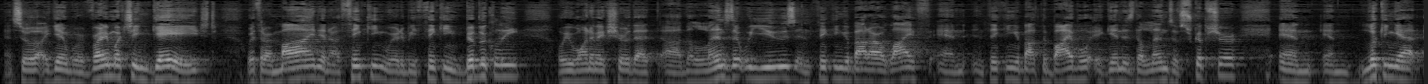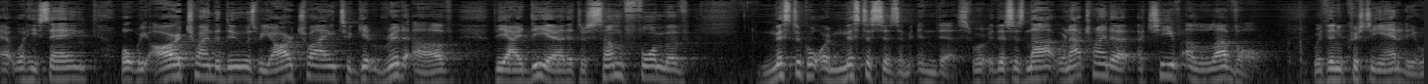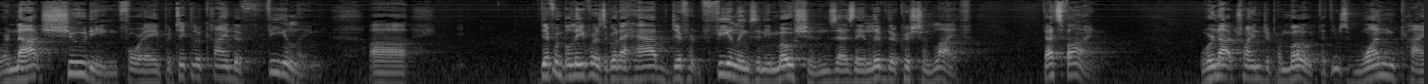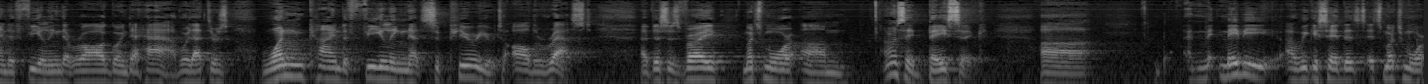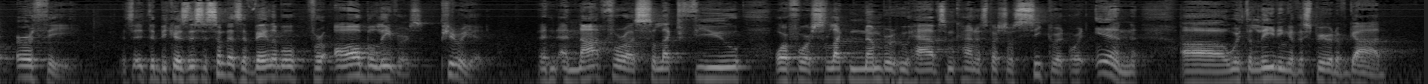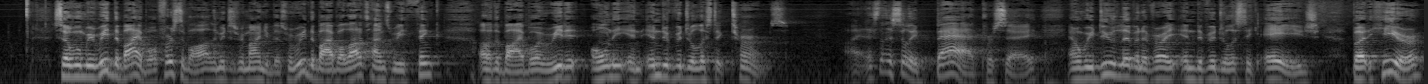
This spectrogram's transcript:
And so, again, we're very much engaged with our mind and our thinking. We're to be thinking biblically. We want to make sure that uh, the lens that we use in thinking about our life and in thinking about the Bible, again, is the lens of Scripture and, and looking at, at what he's saying. What we are trying to do is we are trying to get rid of the idea that there's some form of mystical or mysticism in this. We're, this is not, we're not trying to achieve a level within Christianity. We're not shooting for a particular kind of feeling. Uh, different believers are going to have different feelings and emotions as they live their Christian life. That's fine. We're not trying to promote that there's one kind of feeling that we're all going to have, or that there's one kind of feeling that's superior to all the rest. That this is very much more, um, I don't want to say basic. Uh, maybe uh, we could say this it's much more earthy it, because this is something that's available for all believers, period and, and not for a select few or for a select number who have some kind of special secret or in uh, with the leading of the Spirit of God. So when we read the Bible, first of all, let me just remind you of this. When we read the Bible, a lot of times we think of the Bible and read it only in individualistic terms. It's not necessarily bad per se, and we do live in a very individualistic age. But here,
